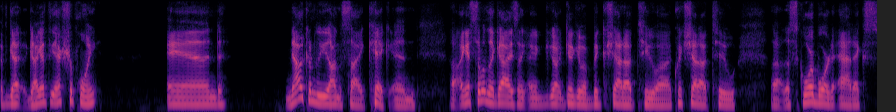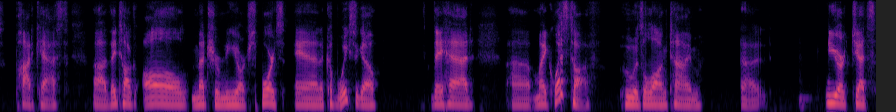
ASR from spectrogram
I've got I got the extra point, and now it comes to the onside kick. And uh, I guess some of the guys, I, I gotta give a big shout out to, uh, quick shout out to uh, the Scoreboard Addicts podcast. Uh, they talk all Metro New York sports, and a couple weeks ago, they had uh, Mike Westhoff, who was a long time uh, New York Jets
